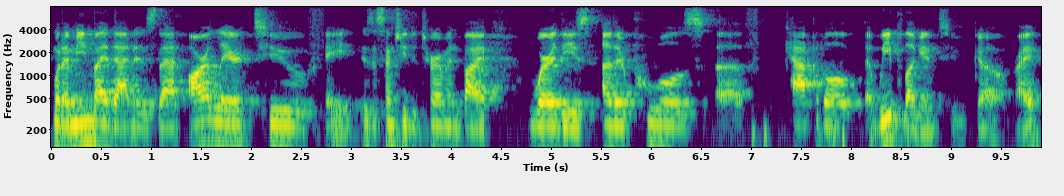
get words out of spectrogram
what i mean by that is that our layer 2 fate is essentially determined by where these other pools of capital that we plug into go right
